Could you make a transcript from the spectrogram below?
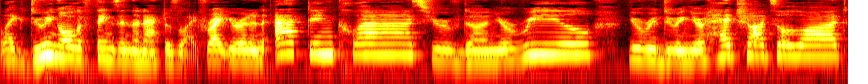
like doing all the things in an actor's life, right? You're in an acting class, you've done your reel, you're doing your headshots a lot,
